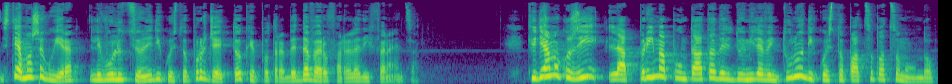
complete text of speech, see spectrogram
stiamo a seguire l'evoluzione di questo progetto che potrebbe davvero fare la differenza. Chiudiamo così la prima puntata del 2021 di questo pazzo pazzo mondo.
